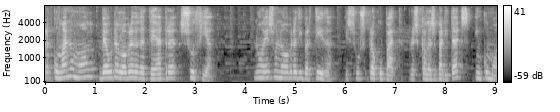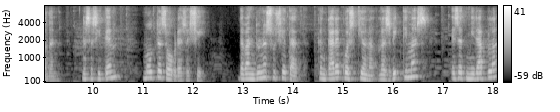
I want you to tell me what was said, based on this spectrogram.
Recomano molt veure l'obra de teatre Súcia. No és una obra divertida i surts preocupat, però és que les veritats incomoden. Necessitem moltes obres així. Davant d'una societat que encara qüestiona les víctimes, és admirable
